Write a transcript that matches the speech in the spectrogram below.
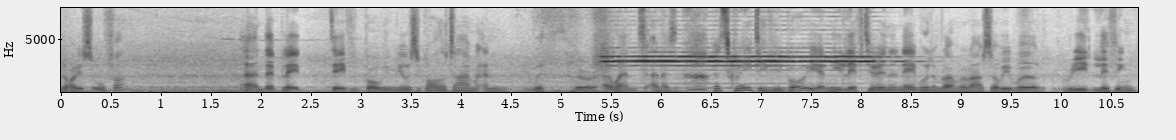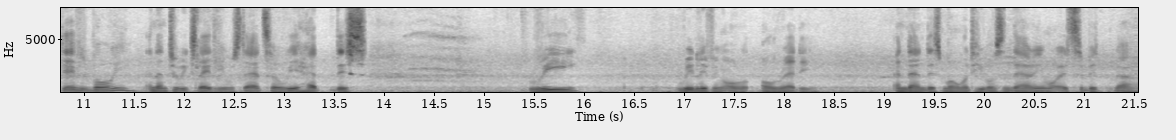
Neues Ufer, and they played David Bowie music all the time. And with her, I went and I said, oh, "That's great, David Bowie." And he lived here in the neighborhood and blah blah blah. So we were reliving David Bowie, and then two weeks later he was dead. So we had this re reliving al already. And then this moment he wasn't there anymore. It's a bit yeah,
